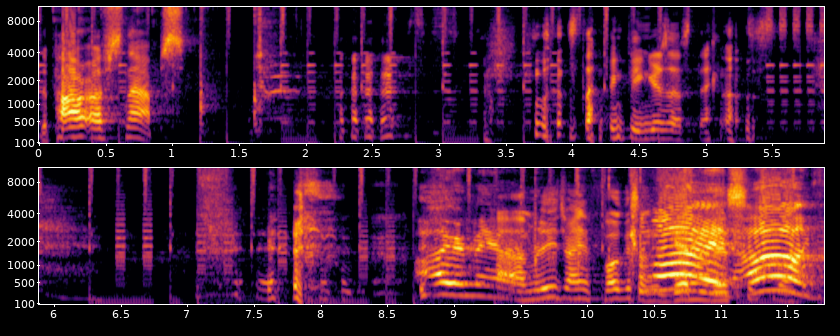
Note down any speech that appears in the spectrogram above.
The power of snaps. Snapping fingers of Thanos. Iron Man. I'm really trying to focus come on on. getting this. Oh,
